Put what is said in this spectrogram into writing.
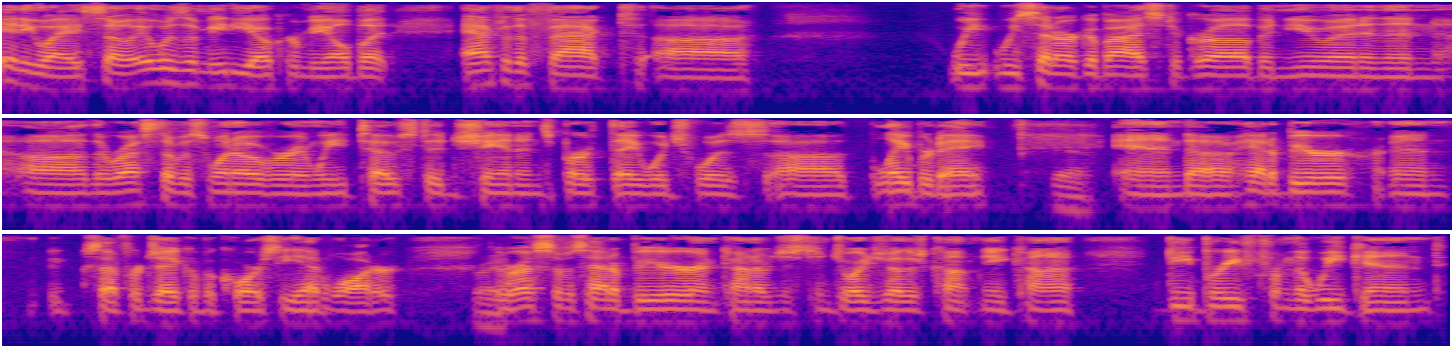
Anyway, so it was a mediocre meal. But after the fact, uh, we we said our goodbyes to Grubb and Ewan, and then uh, the rest of us went over and we toasted Shannon's birthday, which was uh, Labor Day, Yeah. and uh, had a beer. And except for Jacob, of course, he had water. Right. The rest of us had a beer and kind of just enjoyed each other's company, kind of debriefed from the weekend,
